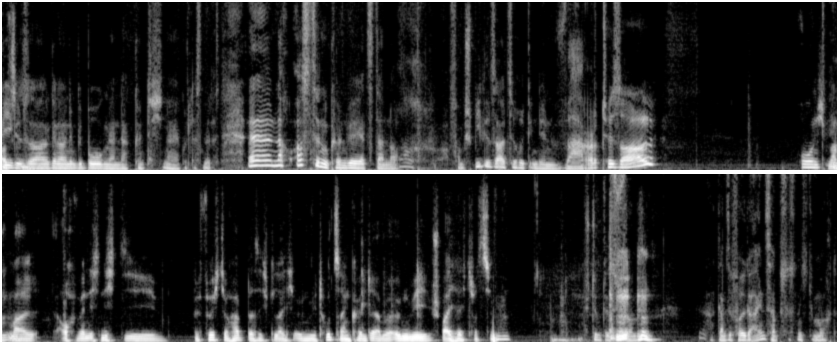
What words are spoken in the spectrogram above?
Spiegelsaal, genau, in dem gebogenen. Da könnte ich, naja, gut, lassen wir das. Äh, nach Osten können wir jetzt dann noch vom Spiegelsaal zurück in den Wartesaal. Und Ich mach mal, auch wenn ich nicht die Befürchtung habe, dass ich gleich irgendwie tot sein könnte, aber irgendwie speichere ich trotzdem. Stimmt es schon. Ganze Folge 1 hab's es nicht gemacht.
